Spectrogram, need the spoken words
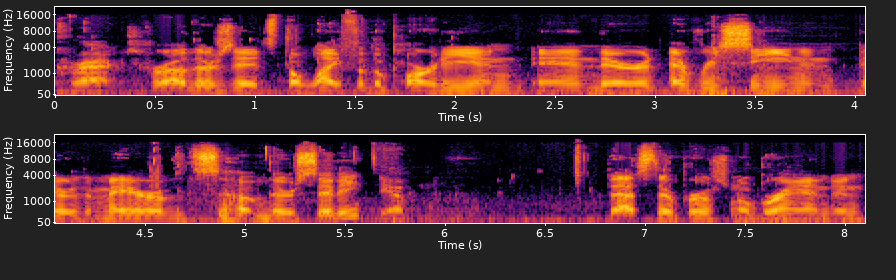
Correct. For others, it's the life of the party, and, and they're at every scene, and they're the mayor of, of their city. Yep. That's their personal brand. And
